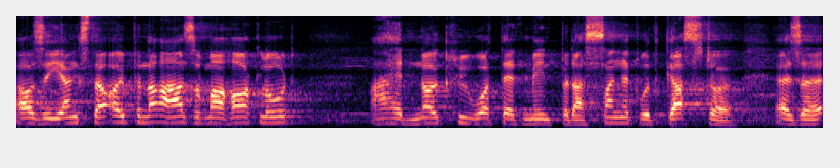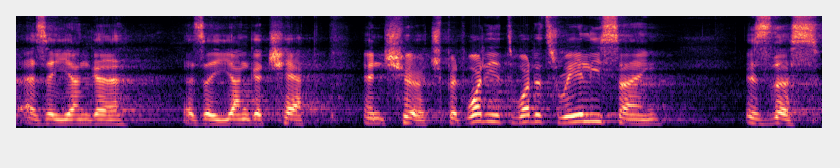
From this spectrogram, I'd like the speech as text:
I was a youngster, open the eyes of my heart, Lord. I had no clue what that meant, but I sung it with gusto as a, as a, younger, as a younger chap in church. But what, it, what it's really saying is this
